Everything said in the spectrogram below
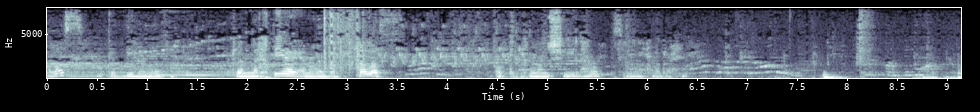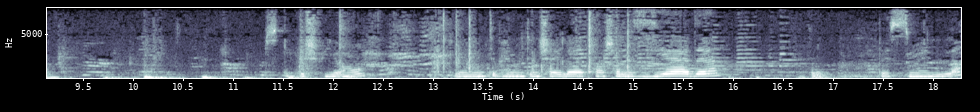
خلاص نكديها نوفا. كان ناخديها يا نوفا خلاص. okay خلينا نشيلها. بسم الله الرحمن الرحيم. بس تبش فيها اهو يعني انتبهي وانتن شايلاتها عشان الزيادة. بسم الله.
